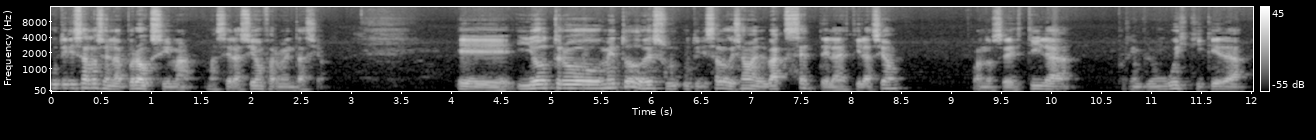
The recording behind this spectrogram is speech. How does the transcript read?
utilizarlos en la próxima maceración, fermentación. Eh, y otro método es utilizar lo que se llama el backset de la destilación. Cuando se destila, por ejemplo, un whisky queda,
